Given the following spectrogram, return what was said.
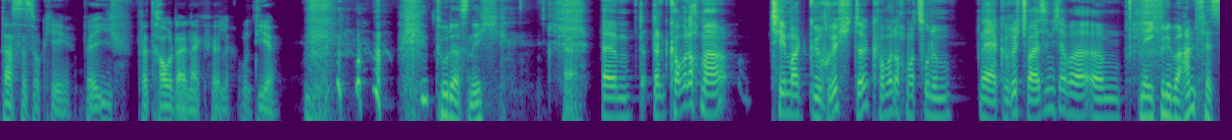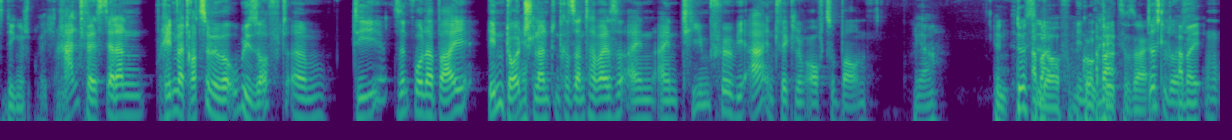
das ist okay. Ich vertraue deiner Quelle und dir. Tu das nicht. ähm, d- dann kommen wir doch mal, Thema Gerüchte, kommen wir doch mal zu einem, naja, Gerücht weiß ich nicht, aber ähm, Nee, ich will über handfeste Dinge sprechen. Handfest, ja, dann reden wir trotzdem über Ubisoft. Ähm, die sind wohl dabei, in Deutschland interessanterweise ein, ein Team für VR-Entwicklung aufzubauen. Ja. In Düsseldorf, um in- konkret aber zu sein. Düsseldorf. Aber, Mhm.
